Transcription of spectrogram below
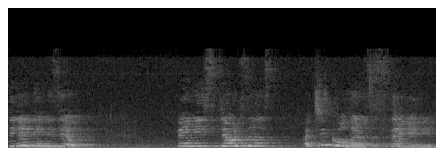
Dilediğinizi yapın. Beni istiyorsanız açın kollarınızı size geleyim.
